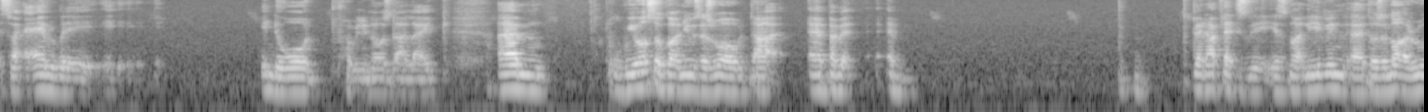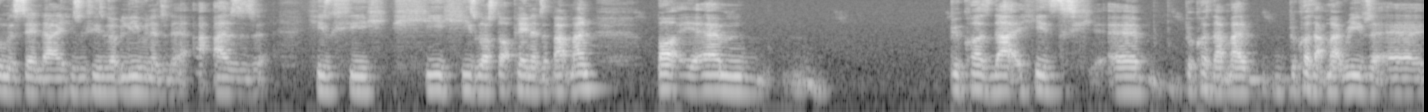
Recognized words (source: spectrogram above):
so everybody in the world probably knows that. Like, um, we also got news as well that uh, uh, Ben Affleck is, is not leaving. Uh, there's a lot of rumors saying that he's, he's gonna be leaving as as he's he he he's gonna start playing as a Batman, but um because that he's uh, because that Matt because that Matt Reeves uh,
